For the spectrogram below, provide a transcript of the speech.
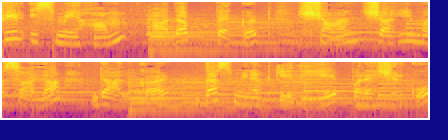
फिर इसमें हम आधा पैकेट शान शाही मसाला डालकर 10 मिनट के लिए प्रेशर को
